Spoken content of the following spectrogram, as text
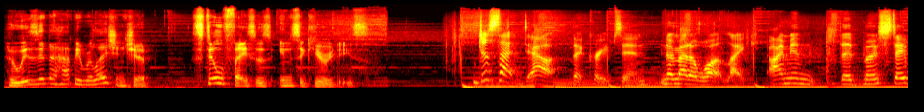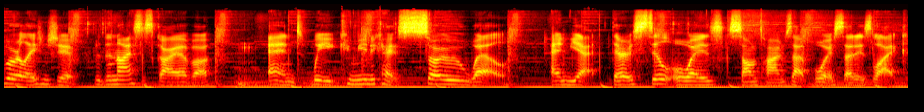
who is in a happy relationship, still faces insecurities. Just that doubt that creeps in, no matter what. Like, I'm in the most stable relationship with the nicest guy ever, hmm. and we communicate so well. And yet, there is still always sometimes that voice that is like,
